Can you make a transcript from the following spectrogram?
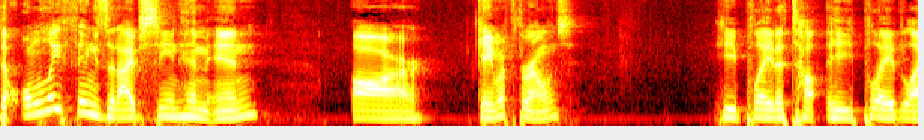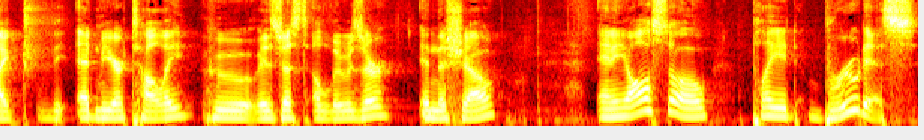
The only things that I've seen him in are Game of Thrones. He played a tu- he played like the Edmure Tully, who is just a loser in the show, and he also played Brutus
